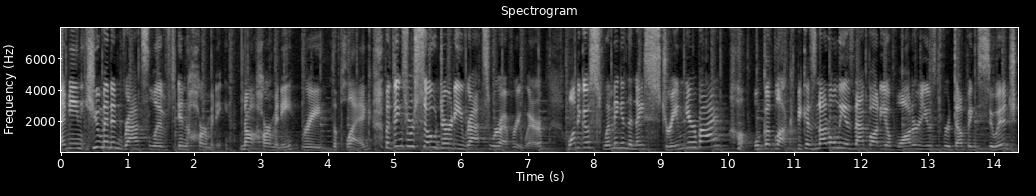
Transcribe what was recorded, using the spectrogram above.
I mean, human and rats lived in harmony. Not harmony, re the plague, but things were so dirty rats were everywhere. Want to go swimming in the nice stream nearby? Huh, well good luck, because not only is that body of water used for dumping sewage,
